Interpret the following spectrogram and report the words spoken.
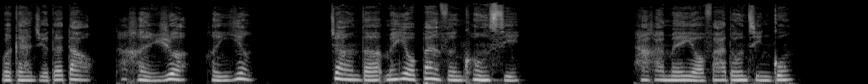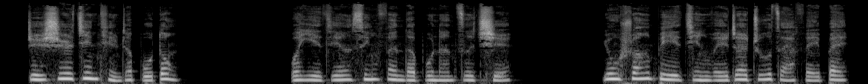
我感觉得到它很热很硬，胀得没有半分空隙。他还没有发动进攻，只是静挺着不动。我已经兴奋的不能自持，用双臂紧围着猪仔肥背，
